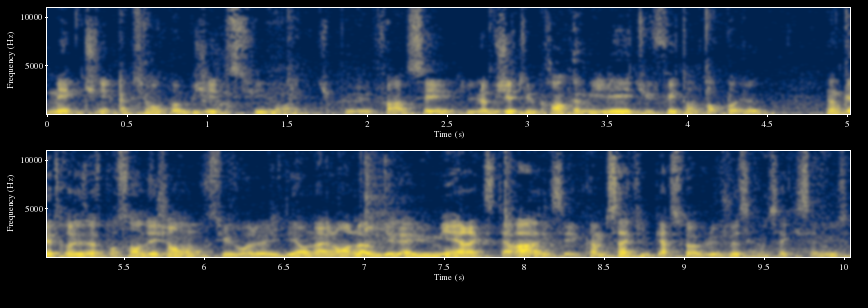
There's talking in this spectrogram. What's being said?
mais que tu n'es absolument pas obligé de suivre. Tu peux, enfin c'est l'objet, tu le prends comme il est et tu fais ton propre jeu. Donc 99% des gens vont suivre l'idée en allant là où il y a la lumière, etc. Et c'est comme ça qu'ils perçoivent le jeu, c'est comme ça qu'ils s'amusent.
